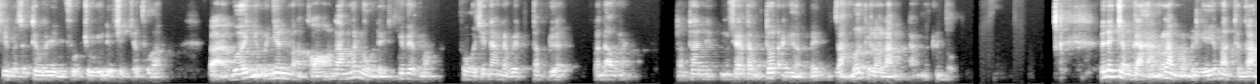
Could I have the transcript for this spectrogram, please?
khi mà dùng tiêu phụ chú ý điều chỉnh cho phù hợp. Và với những bệnh nhân mà có đang mất ngủ thì cái việc mà phục hồi chức năng đặc biệt tập luyện vận động này, toàn thân ấy, cũng sẽ tổng tốt ảnh hưởng đến giảm bớt cái lo lắng giảm bớt cân độ vấn đề trầm cảm cũng là một bệnh lý mà thường gặp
